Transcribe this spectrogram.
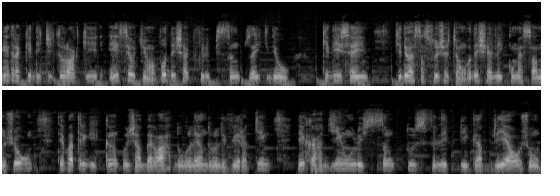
Entra aqui de titular aqui, esse é o time, ó. vou deixar aqui Felipe Santos aí que deu que disse aí, que deu essa sugestão. Vou deixar ele começar no jogo. Tem Patrick Campos, Jabelardo, Leandro Oliveira aqui, Ricardinho, Luiz Santos, Felipe Gabriel, João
